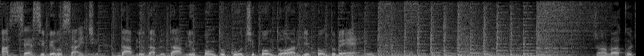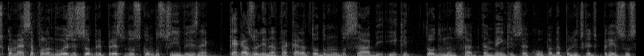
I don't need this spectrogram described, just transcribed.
Acesse pelo site www.cut.org.br. Jornal da CUT começa falando hoje sobre o preço dos combustíveis, né? Que a gasolina está cara, todo mundo sabe. E que todo mundo sabe também que isso é culpa da política de preços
